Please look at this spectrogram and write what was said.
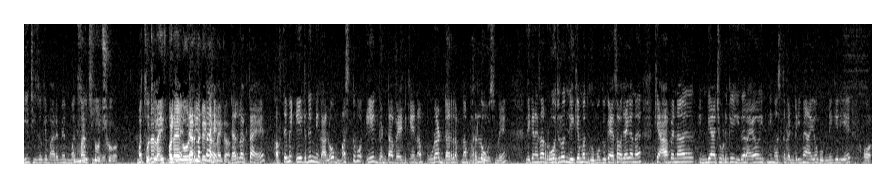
ये चीज़ों के बारे में मत, मत सोचिए। सोचो। मत पूरा लाइफ पड़ा है लोन डर लगता है डर लगता है हफ़्ते में एक दिन निकालो मस्त वो एक घंटा बैठ के ना पूरा डर अपना भर लो उसमें लेकिन ऐसा रोज रोज लेके मत घूमो क्योंकि ऐसा हो जाएगा ना कि आप है ना इंडिया छोड़ के इधर आए हो इतनी मस्त कंट्री में आए हो घूमने के लिए और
